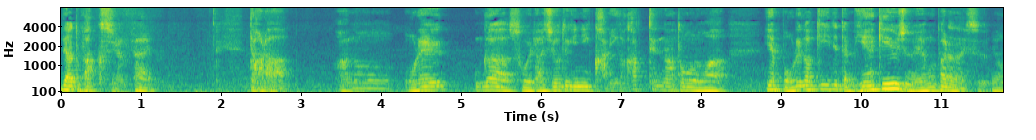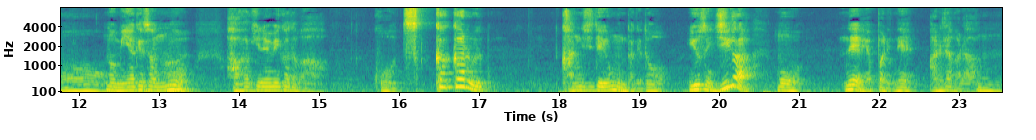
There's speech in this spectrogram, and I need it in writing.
であとファックスじゃん。はい。だからあの俺がすごいラジオ的に神がかってんなと思うのはやっぱ俺が聞いてた三宅裕二の「ヤングパラダイス」のの三宅さんはいのはがきの読み方がこう突っかかる感じで読むんだけど要するに字がもうねやっぱりねあれだから、うん。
